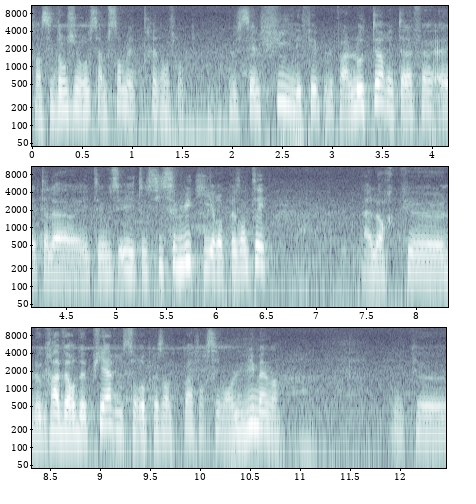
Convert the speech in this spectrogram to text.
Enfin, c'est dangereux, ça me semble être très dangereux. Le selfie, l'auteur est, la est, aussi, celui qui est représenté. Alors que le graveur de pierre, il ne se représente pas forcément lui-même. Euh,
